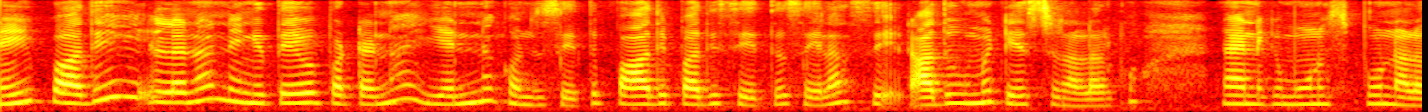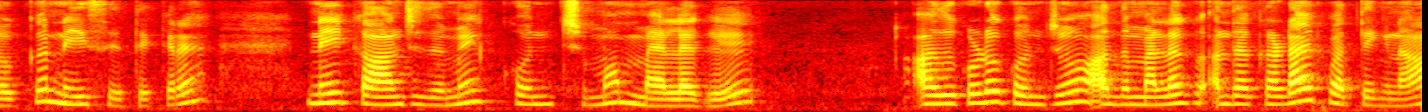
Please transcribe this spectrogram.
நெய் பாதி இல்லைன்னா நீங்கள் தேவைப்பட்டேன்னா எண்ணெய் கொஞ்சம் சேர்த்து பாதி பாதி சேர்த்து செய்யலாம். சே அதுவுமே டேஸ்ட்டு நல்லாயிருக்கும். நான் இன்றைக்கி மூணு ஸ்பூன் அளவுக்கு நெய் சேர்த்துக்கிறேன். நெய் காஞ்சதுமே கொஞ்சமாக மிளகு. அது கூட கொஞ்சம் அந்த மிளகு அந்த கடாய் பார்த்திங்கன்னா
